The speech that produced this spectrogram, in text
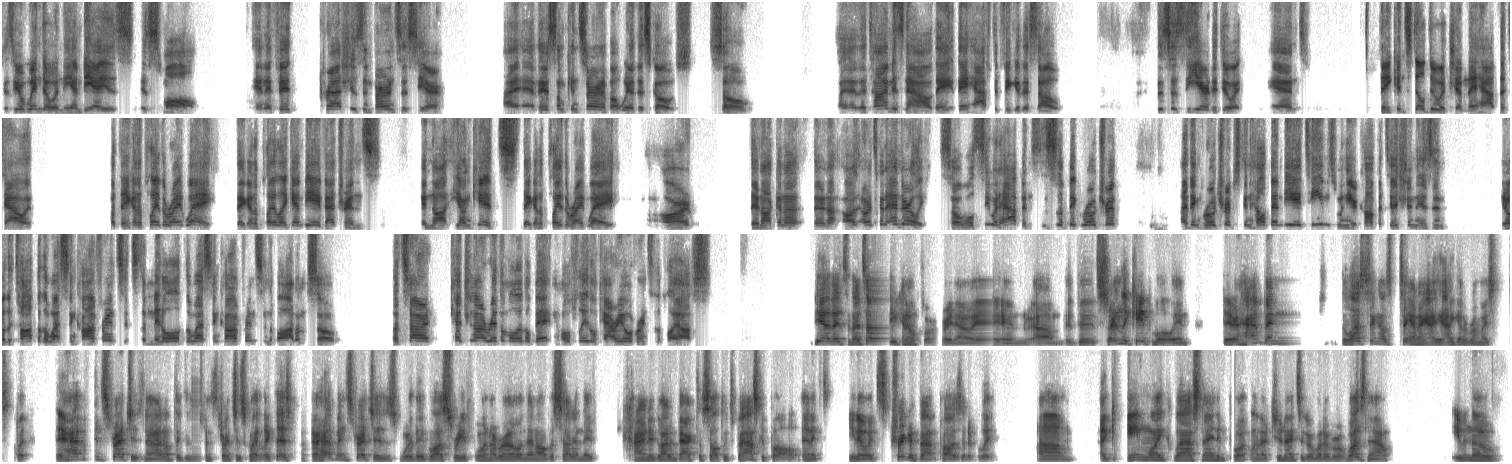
because your window in the NBA is is small, and if it crashes and burns this year, I, there's some concern about where this goes. So the time is now. They they have to figure this out. This is the year to do it, and they can still do it, Jim. They have the talent, but they got to play the right way. They got to play like NBA veterans and not young kids. They got to play the right way, or they're not gonna. They're not, or, it's gonna end early. So we'll see what happens. This is a big road trip. I think road trips can help NBA teams when your competition isn't, you know, the top of the Western Conference. It's the middle of the Western Conference and the bottom. So let's start catching our rhythm a little bit, and hopefully it'll carry over into the playoffs. Yeah, that's that's all you can hope for right now, and um, it's certainly capable. And there have been the last thing I'll say, and I, I, got to run my, but there have been stretches. Now I don't think there's been stretches quite like this, but there have been stretches where they've lost three four in a row, and then all of a sudden they've kind of gotten back to Celtics basketball, and it's you know it's triggered them positively. Um, a game like last night in Portland or two nights ago, whatever it was now, even though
